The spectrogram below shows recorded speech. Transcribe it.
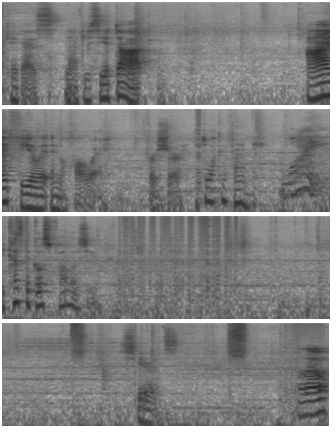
Okay, guys. Now, if you see a dot, I feel it in the hallway. For sure. You have to walk in front of me. Why? Because the ghost follows you. spirits. Hello?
